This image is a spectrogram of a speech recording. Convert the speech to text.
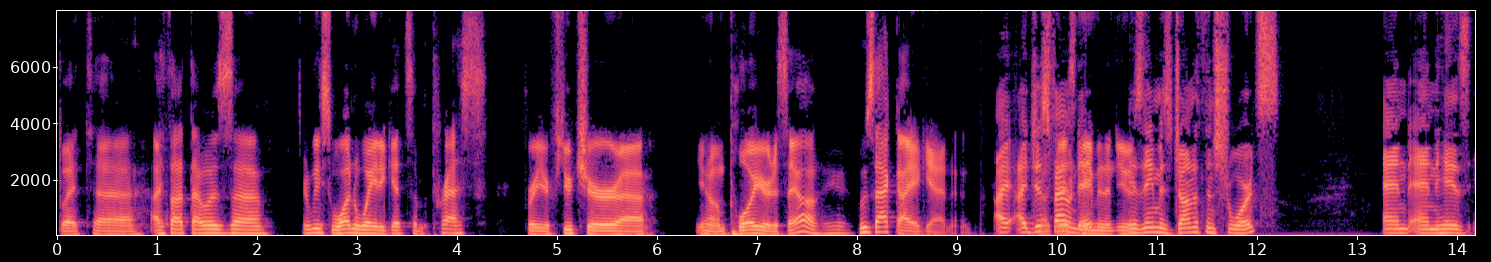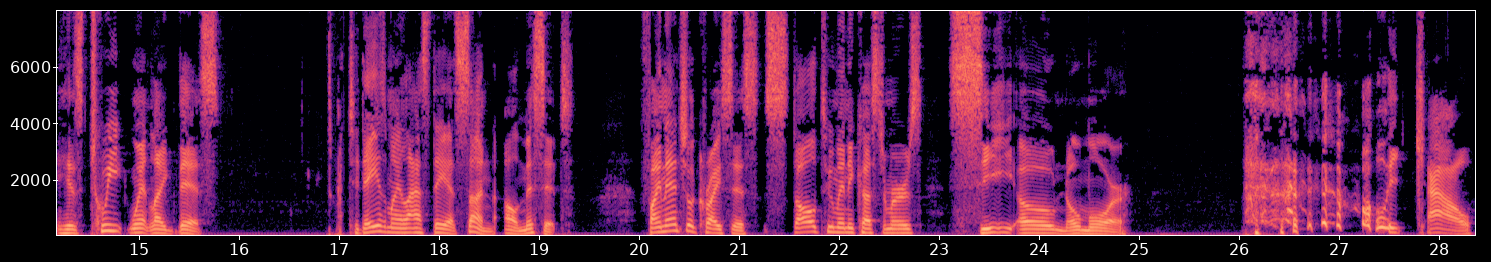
But uh, I thought that was uh, at least one way to get some press for your future, uh, you know, employer to say, "Oh, who's that guy again?" I, I just Okay, his found it. name in the news. His name is Jonathan Schwartz, and and his his tweet went like this: Today is my last day at Sun. I'll miss it. Financial crisis. Stalled too many customers. CEO no more. Holy cow!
